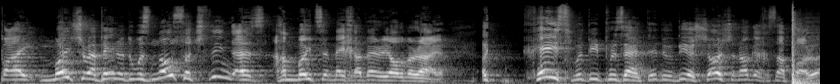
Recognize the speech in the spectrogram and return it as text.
by Moshe Rabbeinu, there was no such thing as Hamoitze Mechaveri Olvaraya. Case would be presented, it would be a Shosh and Agach Sapara,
